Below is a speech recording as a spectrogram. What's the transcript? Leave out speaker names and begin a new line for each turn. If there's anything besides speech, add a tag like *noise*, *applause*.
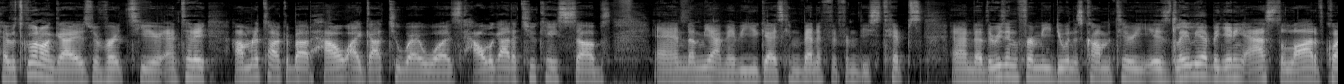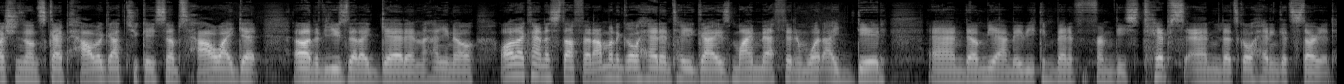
Hey, what's going on, guys? Revertz here, and today I'm going to talk about how I got to where I was, how I got a 2K subs, and um, yeah, maybe you guys can benefit from these tips. And uh, the reason for me doing this commentary is lately I've been getting asked a lot of questions on Skype how I got 2K subs, how I get uh, the views that I get, and you know all that kind of stuff. And I'm going to go ahead and tell you guys my method and what I did. And um, yeah, maybe you can benefit from these tips. And let's go ahead and get started.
